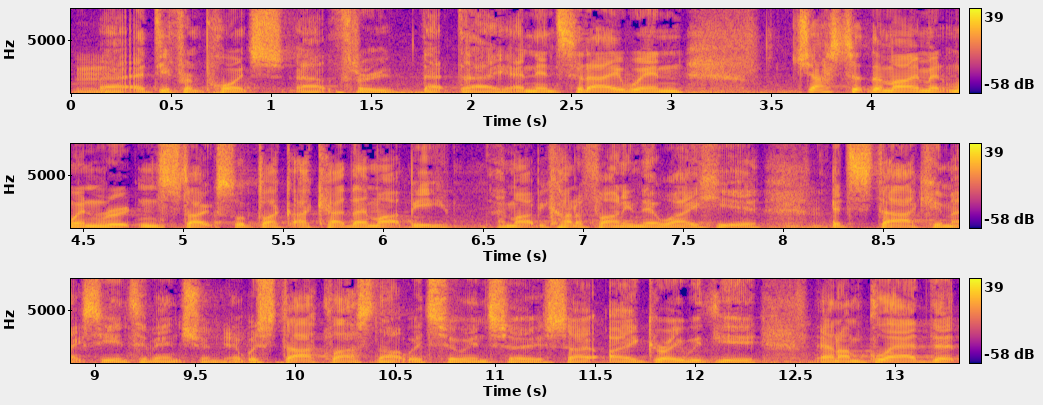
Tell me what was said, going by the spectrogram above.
mm. uh, at different points uh, through that day. And then today, when just at the moment when Root and Stokes looked like okay, they might be they might be kind of finding their way here, mm-hmm. it's Starc who makes the intervention. Yep. It was Starc last night with two and two. So I agree with you, and I'm glad that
